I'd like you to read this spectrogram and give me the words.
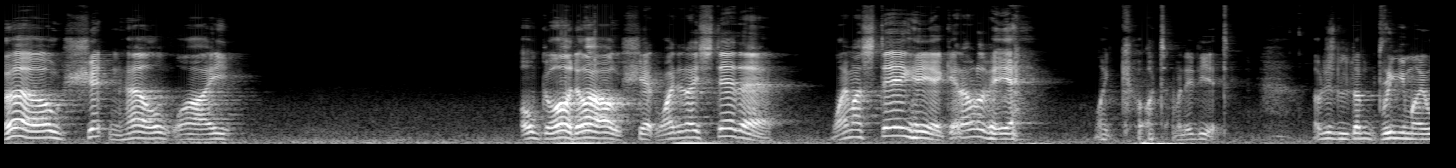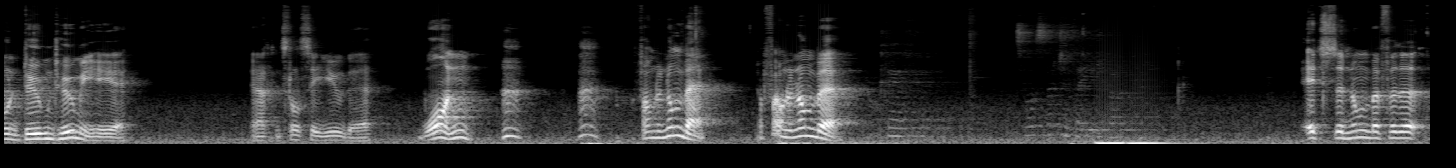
Oh shit in hell! Why? Oh god, oh, oh shit, why did I stay there? Why am I staying here? Get out of here. My god, I'm an idiot. I'm just I'm bringing my own doom to me here. Yeah, I can still see you there. One? I found a number. I found a number. Okej. Co oznacza ta liczba? It's the number for the...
